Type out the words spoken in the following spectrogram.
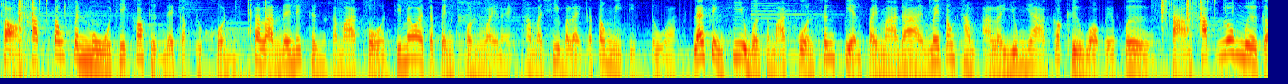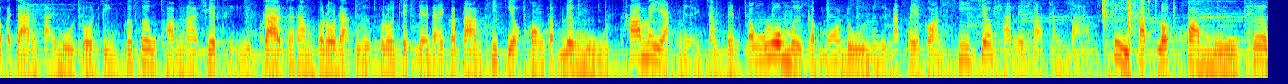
2. ครับ ต้องเป็นมูที่เข้าถึงได้กับทุกคน สลันได้นึกถึงสมาร์ทโฟน ที่ไม่ว่าจะเป็นคนวัยไหนทำอาชีพอะไรก็ต้องมีติดตัว และสิ่งที่อยู่บนสมาร์ทโฟน ซึ่งเปลี่ยนไปมาได้ ไม่ต้องทำอะไรยุ่งยากก็คือ wallpaper 3. ครับร่วมมือกับอาจารย์สายมูตัวจริง เพื่อเพิ่มความน่าเชื่อถือ การจะทำโปรดักหรือโปรเจกต์ใด ๆ ก็ตามที่เกี่ยวข้องกับเรื่องมูถ้าไม่อยากเหนื่อยจำเป็นต้องร่วมมือกับหมอดู หรือนักพยากรณ์ที่เชี่ยวชาญในศาสตร์ต่างๆ 4. ครับลดความมูเพิ่ม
